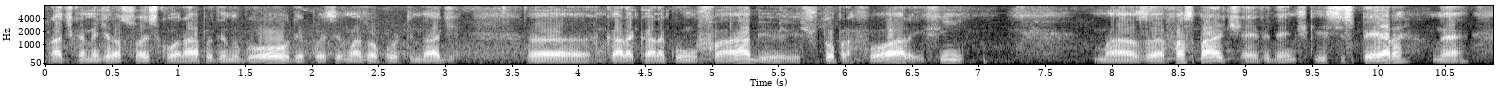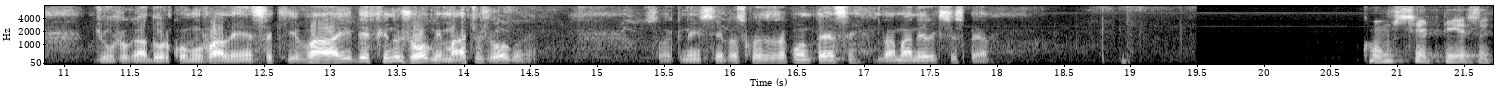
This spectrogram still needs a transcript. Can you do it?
praticamente era só escorar para dentro do gol. Depois teve mais uma oportunidade uh, cara a cara com o Fábio e chutou para fora, enfim. Mas uh, faz parte, é evidente que se espera, né? De um jogador como o Valência que vai e define o jogo e mate o jogo, né? Só que nem sempre as coisas acontecem da maneira que se espera. Com certeza.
